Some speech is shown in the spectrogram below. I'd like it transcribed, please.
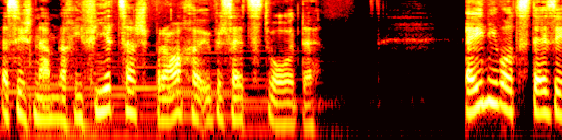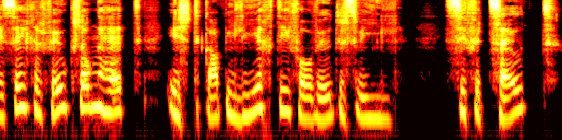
Es ist nämlich in 14 Sprachen übersetzt worden. Eine, die das Desi sicher viel gesungen hat, ist Gabi Lichti von Wilderswil. Sie erzählt,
